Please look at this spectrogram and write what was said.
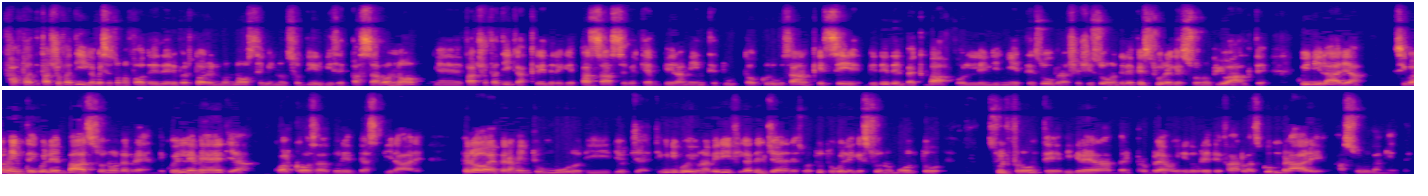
fa, faccio fatica, queste sono foto dei repertori non nostre, quindi non so dirvi se passava o no, eh, faccio fatica a credere che passasse perché è veramente tutta occlusa, anche se vedete il back baffle, le lineette sopra, cioè ci sono delle fessure che sono più alte, quindi l'aria sicuramente quelle basso non le prende, quelle media qualcosa dovrebbe aspirare però è veramente un muro di, di oggetti. Quindi poi una verifica del genere, soprattutto quelle che sono molto sul fronte, vi crea un bel problema, quindi dovrete farla sgombrare assolutamente.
